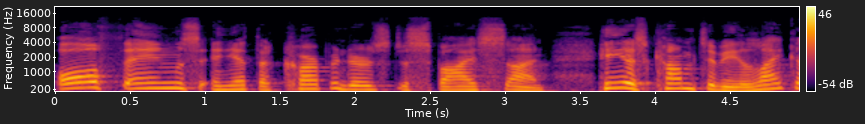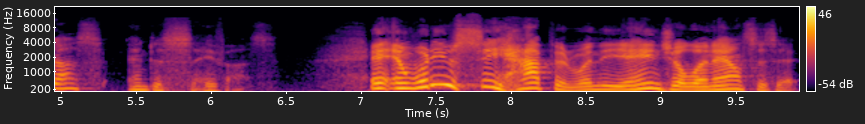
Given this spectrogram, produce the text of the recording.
all things, and yet the carpenter's despised son. He has come to be like us and to save us. And, and what do you see happen when the angel announces it?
